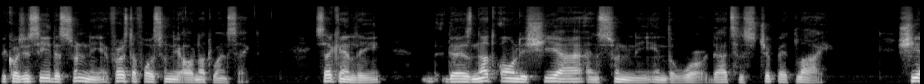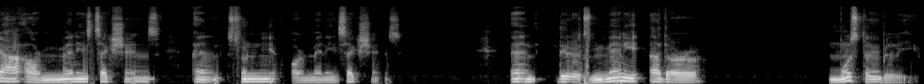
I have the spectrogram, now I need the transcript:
because you see the Sunni. First of all, Sunni are not one sect. Secondly, there's not only Shia and Sunni in the world. That's a stupid lie. Shia are many sections and Sunni are many sections. And there's many other Muslim belief.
